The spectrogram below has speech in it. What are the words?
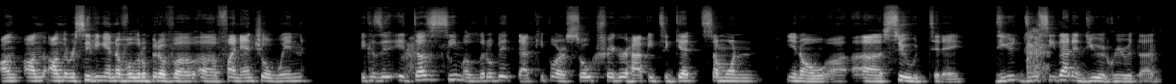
on, on on the receiving end of a little bit of a, a financial win? Because it, it, does seem a little bit that people are so trigger happy to get someone you know uh, uh, sued today. Do you do you see that and do you agree with that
